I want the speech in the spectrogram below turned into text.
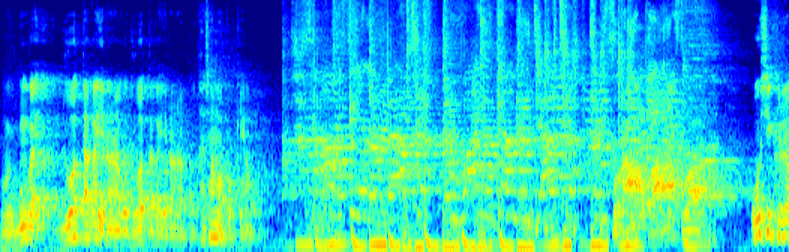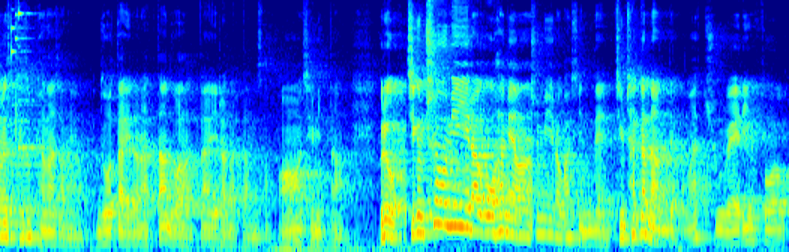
어, 뭔가 누웠다가 일어나고 누웠다가 일어나고 다시 한번 볼게요. 와. 옷이 그러면서 계속 변하잖아요. 누웠다 일어났다, 누웠다 일어났다 하면서. 아, 재밌다. 그리고 지금 춤이라고 하면 춤이라고 할 수 있는데 지금 잠깐 나오는데 What you waiting for?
